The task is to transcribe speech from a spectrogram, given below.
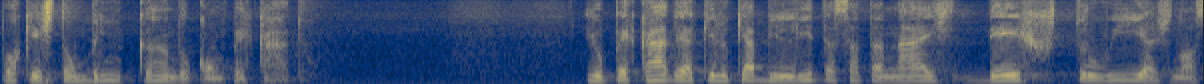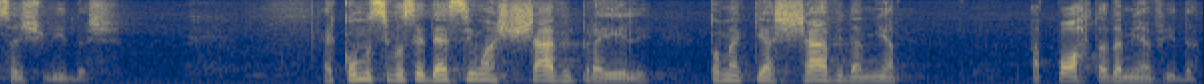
Porque estão brincando com o pecado. E o pecado é aquilo que habilita Satanás destruir as nossas vidas. É como se você desse uma chave para ele. Toma aqui a chave da minha a porta da minha vida.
